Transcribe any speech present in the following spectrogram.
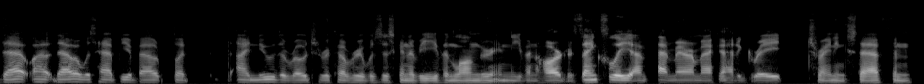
that uh, that I was happy about, but I knew the road to recovery was just going to be even longer and even harder. Thankfully, at Merrimack, I had a great training staff, and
